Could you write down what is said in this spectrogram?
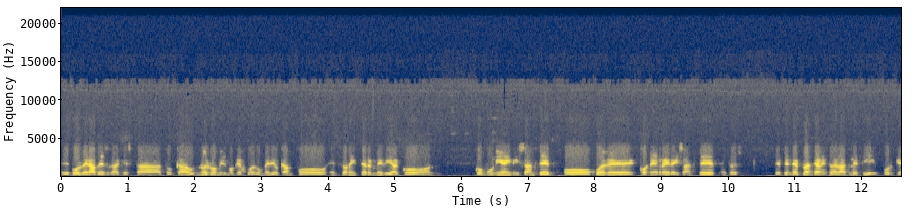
eh, volver a Vesga que está tocado. No es lo mismo que juegue un mediocampo en zona intermedia con, con y Sancet o juegue con Herrera y Sancet. Entonces, depende del planteamiento del Atleti, porque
